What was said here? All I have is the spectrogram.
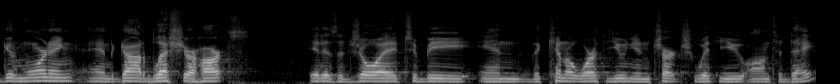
Good morning, and God bless your hearts. It is a joy to be in the Kenilworth Union Church with you on today.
